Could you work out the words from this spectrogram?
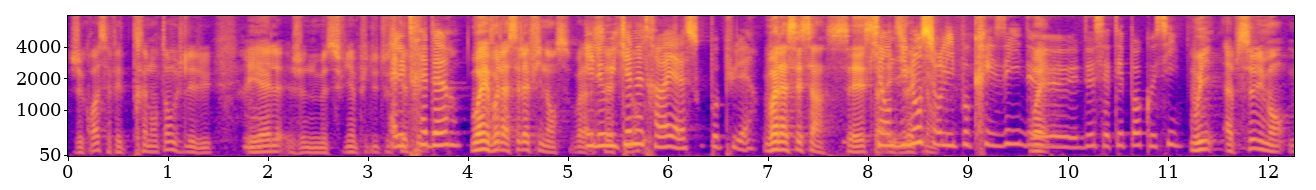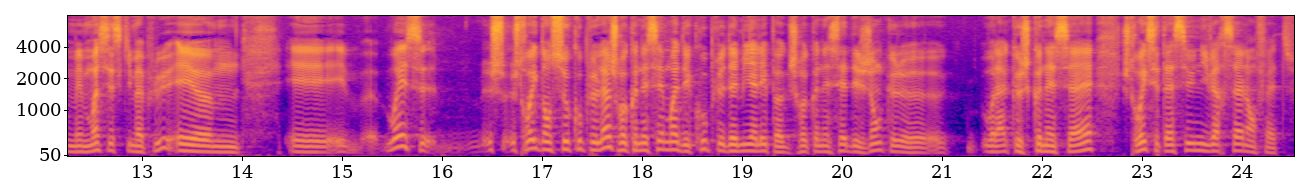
je crois, ça fait très longtemps que je l'ai lu. Et elle, je ne me souviens plus du tout. Elle est trader. Ouais, voilà, c'est la finance. Voilà, et le week-end, elle travaille à la soupe populaire. Voilà, c'est ça. C'est ce qui en dit long sur l'hypocrisie de, de, cette époque aussi. Oui, absolument. Mais moi, c'est ce qui m'a plu. Et, euh, et ouais, je, trouvais que dans ce couple-là, je reconnaissais moi des couples d'amis à l'époque. Je reconnaissais des gens que voilà que je connaissais. Je trouvais que c'était assez universel en fait.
